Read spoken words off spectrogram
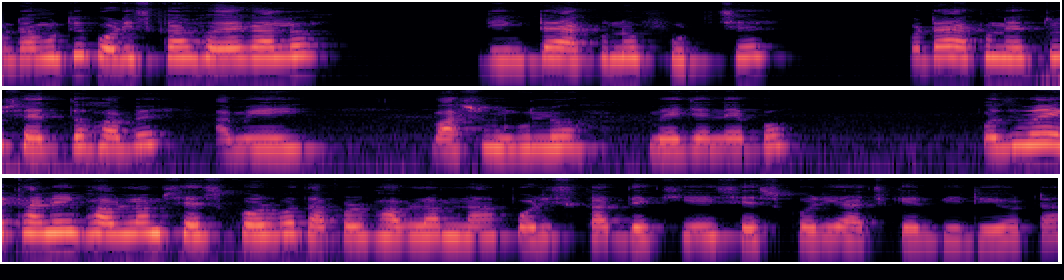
মোটামুটি পরিষ্কার হয়ে গেল। ডিমটা এখনও ফুটছে। ওটা এখন একটু সেদ্ধ হবে। আমি এই বাসনগুলো মেজে নেব। প্রথমে এখানেই ভাবলাম শেষ করব, তারপর ভাবলাম না, পরিষ্কার দেখিয়েই শেষ করি আজকের ভিডিওটা।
